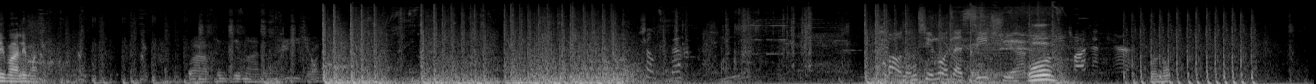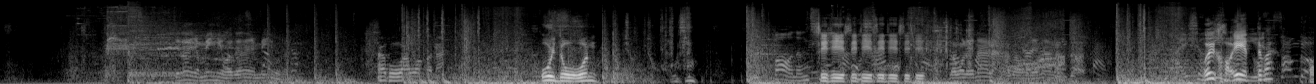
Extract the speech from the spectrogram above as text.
รีบมารีบมา ว่าเพิ่งซื้อมาด้วยนะ 上子弹，爆能器落在 C 区， โอ้ยโดนนก เดี๋ยวน่ายังไม่หิวเดี๋ยวน่ายังไม่หิวนะ อ่ะผมวางวางก่อนนะ อุ้ยโดน 爆能器 ซีทีซีทีซีทีซีที ลองมาเลยหน้าหลังครับลองมาเลยหน้าหลัง 还剩 เฮ้ย ขอเอ็ด 一名 ได้ 敌 ปะ 人， โอ้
